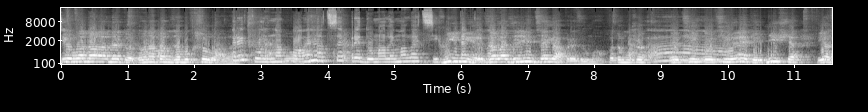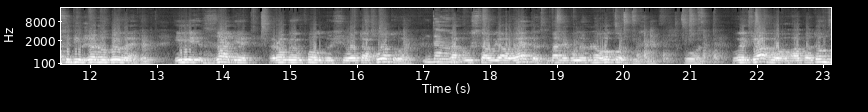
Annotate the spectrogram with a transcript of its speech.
І і, вона не тут, вона там забуксувала. Прикольно, О. па. Оце придумали, молодці. Ні, ні, за вазелін це я придумав, тому що оці, оці еті, дніща я собі вже робив этот. І ззаді робив повністю отак отвор, Да. уставляв этот, в мене були многокорпусні. От. Витягував, а потім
